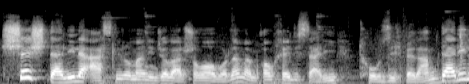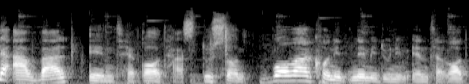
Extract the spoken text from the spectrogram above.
شش دلیل اصلی رو من اینجا برای شما آوردم و می‌خوام خیلی سریع توضیح بدم. دلیل اول انتقاد هست. دوستان باور کنید نمی‌دونیم انتقاد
